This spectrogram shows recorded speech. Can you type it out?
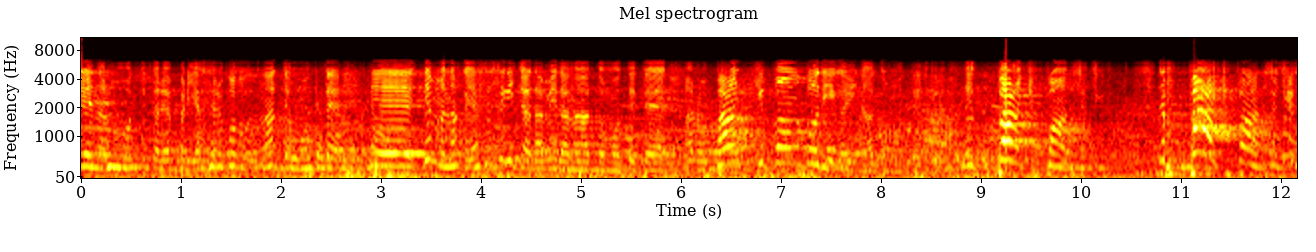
綺麗になる方って言ったらやっぱり痩せることだなって思って。ででもなんか痩せすぎちゃダメだなと思っててあのバンキュポンボディがいいなと思って。でバンキュポンでしょでバンキュポンでしょ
